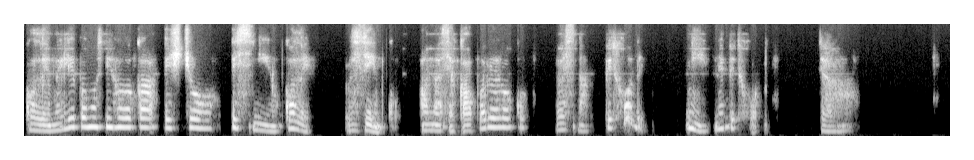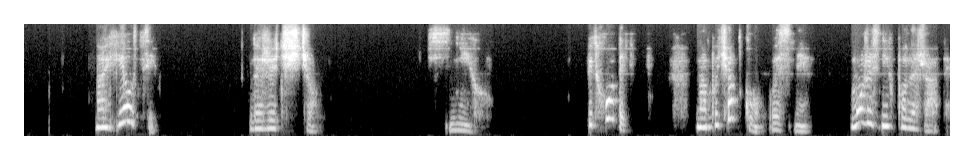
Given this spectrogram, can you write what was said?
Коли ми ліпимо сніговика із чого? Із снігу. Коли? Взимку. А в нас яка пора року? Весна. Підходить? Ні, не підходить. Так. На гілці лежить що? Сніг. Підходить? На початку весни може сніг полежати,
